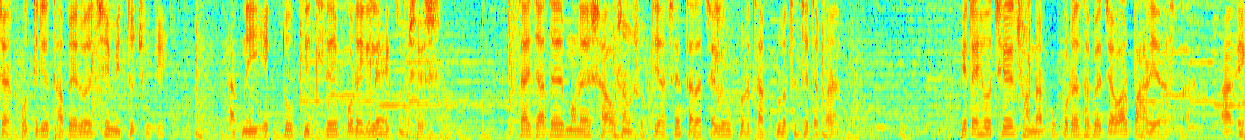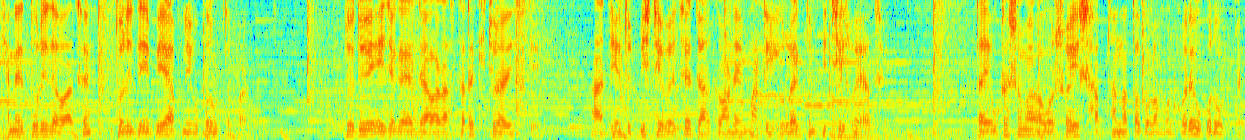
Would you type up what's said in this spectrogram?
যার প্রতিটি ধাপে রয়েছে মৃত্যু ঝুঁকি। আপনি একটু পিছলে পড়ে গেলে একদম শেষ। তাই যাদের মনে সাহস এবং শক্তি আছে, তারা চাইলে উপরের ধাপগুলোতে যেতে পারেন। এটাই হচ্ছে ঝর্ণার উপরের ধাপে যাওয়ার পাহাড়ি রাস্তা। আর এখানে দড়ি দেওয়া আছে। দড়ি দিয়ে বেয়ে আপনি উপরে উঠতে পারবেন। যদিও এই জায়গায় যাওয়ার রাস্তাটা কিছুটা রিস্কি আর যেহেতু বৃষ্টি হয়েছে, যার কারণে মাটিগুলো একদম পিচ্ছিল হয়ে আছে। তাই ওঠার সময় অবশ্যই সাবধানতা অবলম্বন করে উপরে উঠবেন।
